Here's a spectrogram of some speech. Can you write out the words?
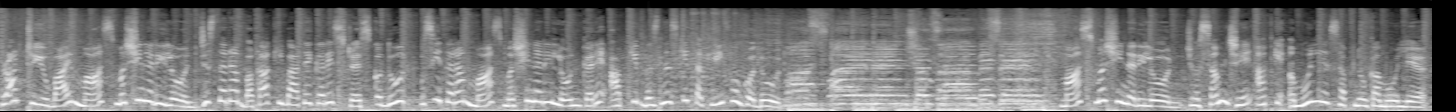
brought to you by mass machinery loan जिस तरह बका की बातें करे स्ट्रेस को दूर उसी तरह मास मशीनरी लोन करे आपके बिजनेस की तकलीफों को दूर मास मशीनरी लोन जो समझे आपके अमूल्य सपनों का मूल्य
